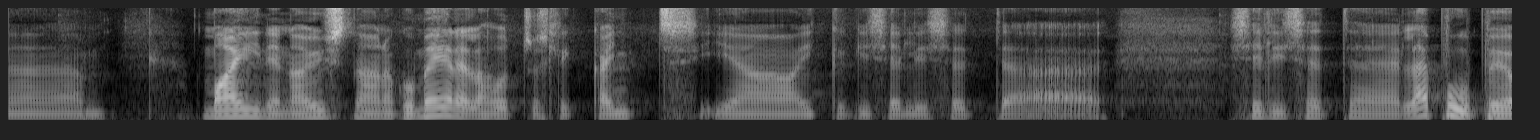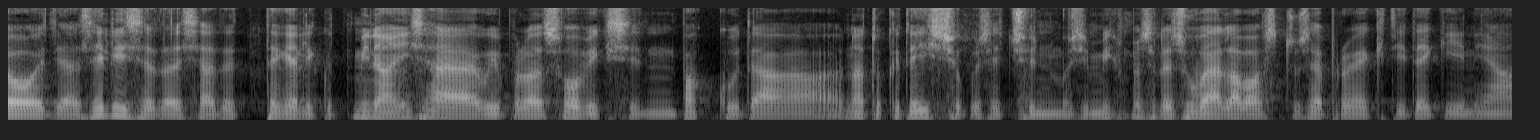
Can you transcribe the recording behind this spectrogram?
äh, mainena üsna nagu meelelahutuslik kant ja ikkagi sellised äh, sellised äh, läbupeod ja sellised asjad, et tegelikult mina ise võib-olla sooviksin pakkuda natuke teistsuguseid sündmusi, miks ma selle suvelavastuse projekti tegin ja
